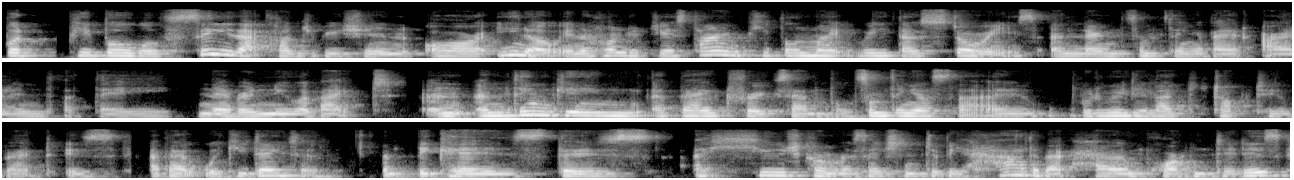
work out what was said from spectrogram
but people will see that contribution or you know in a hundred years time people might read those stories and learn something about ireland that they never knew about and and thinking about for example something else that i would really like to talk to you about is about wikidata because there's a huge conversation to be had about how important it is.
